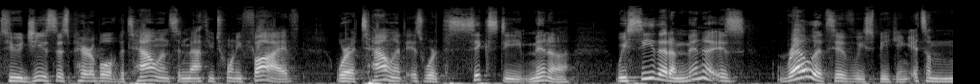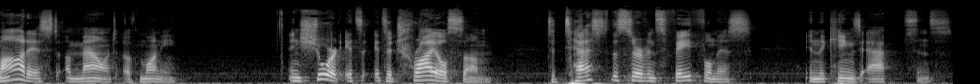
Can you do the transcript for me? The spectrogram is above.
to Jesus' parable of the talents in Matthew 25, where a talent is worth 60 mina, we see that a mina is, relatively speaking, it's a modest amount of money. In short, it's, it's a trial sum to test the servant's faithfulness in the king's absence.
